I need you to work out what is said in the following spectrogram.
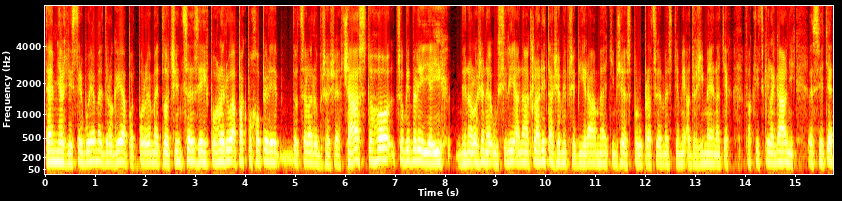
téměř distribuujeme drogy a podporujeme zločince z jejich pohledu a pak pochopili docela dobře, že část toho, co by byly jejich vynaložené úsilí a náklady, takže my přebíráme tím, že spolupracujeme s těmi a držíme je na těch fakticky legálních. Ve světě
